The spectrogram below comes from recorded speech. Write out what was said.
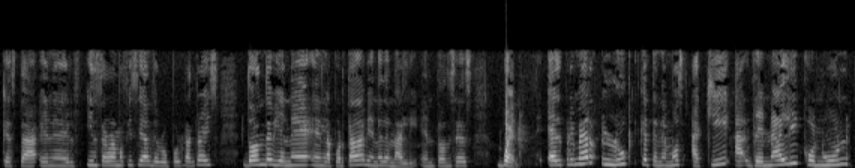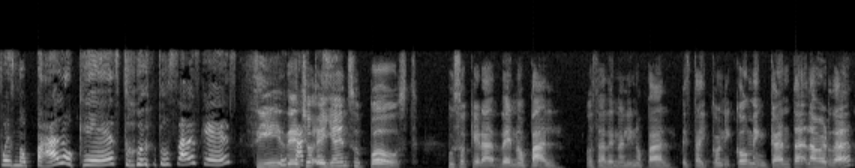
que está en el Instagram oficial de RuPaul Drag Race, donde viene en la portada viene Denali. Entonces, bueno, el primer look que tenemos aquí a Denali con un pues nopal o qué es, tú, tú sabes qué es. Sí, ¿Un de hecho ella en su post puso que era de nopal, o sea, de Nali nopal. Está icónico, me encanta, la verdad,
